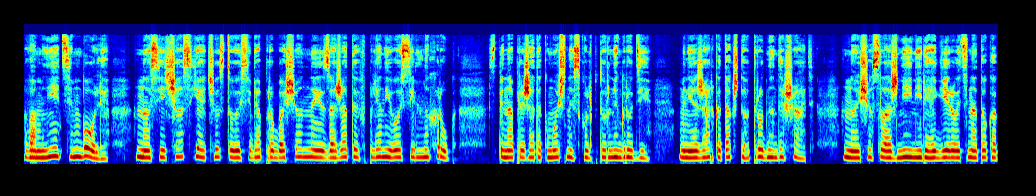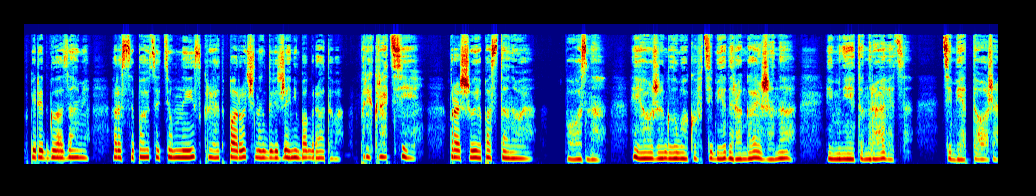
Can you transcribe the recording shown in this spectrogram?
Во мне тем более, но сейчас я чувствую себя пробощенной и зажатой в плен его сильных рук. Спина прижата к мощной скульптурной груди. Мне жарко так, что трудно дышать. Но еще сложнее не реагировать на то, как перед глазами рассыпаются темные искры от порочных движений Багратова. «Прекрати!» Прошу я, постановая. Поздно. Я уже глубоко в тебе, дорогая жена, и мне это нравится. Тебе тоже.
